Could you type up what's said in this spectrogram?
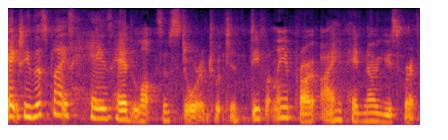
Actually, this place has had lots of storage, which is definitely a pro. I have had no use for it.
